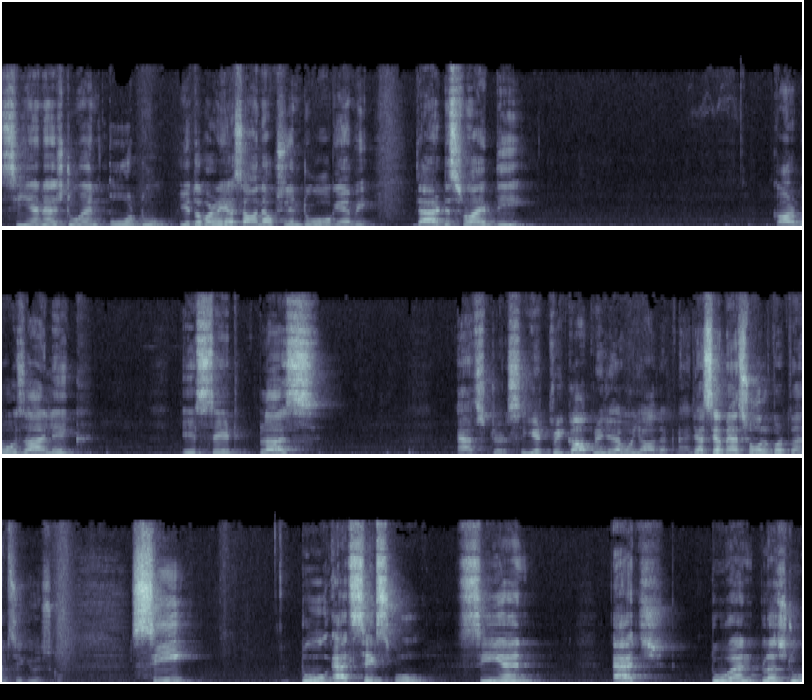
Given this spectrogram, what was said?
C N H two N O two ये तो बड़े आसान है ऑक्सीजन टू हो गए अभी। That describe the carboxylic acid plus esters ये ट्रिक आपने जो है वो याद रखना है। जैसे अब मैं सॉल्व करता हूँ एमसीक्यूज को। C two H six O C N H two N plus two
